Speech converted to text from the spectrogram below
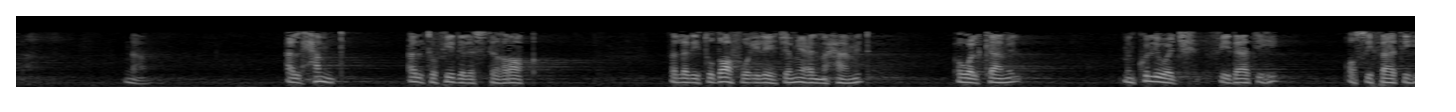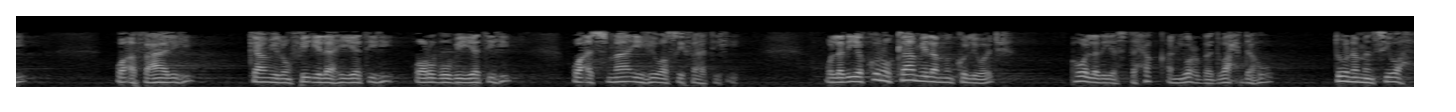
نعم. الحمد ال تفيد الاستغراق فالذي تضاف إليه جميع المحامد هو الكامل من كل وجه في ذاته وصفاته وأفعاله كامل في إلهيته وربوبيته وأسمائه وصفاته. والذي يكون كاملا من كل وجه هو الذي يستحق أن يعبد وحده دون من سواه.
